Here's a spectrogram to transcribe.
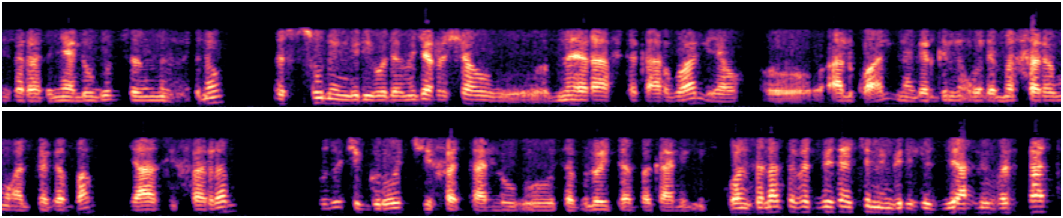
የሰራተኛ ልውውጥ ስምምነት ነው። እሱን እንግዲህ ወደ መጨረሻው ምዕራፍ ተቃርቧል። ያው አልቋል። ነገር ግን ወደ መፈረሙ አልተገባም። ያ ሲፈረም ብዙ ችግሮች ይፈታሉ ተብሎ ይጠበቃል። እንግዲህ ቆንስላ ጽሕፈት ቤታችን እንግዲህ እዚህ ያሉ በርካታ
